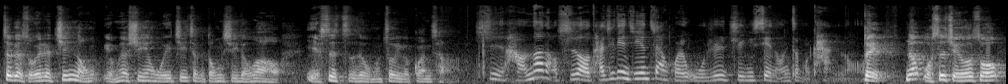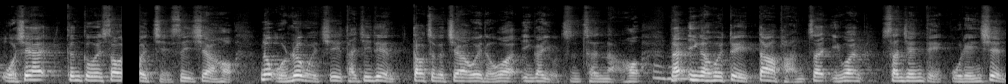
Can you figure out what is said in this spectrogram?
这个所谓的金融有没有信用危机这个东西的话哦，也是值得我们做一个观察。是好，那老师哦，台积电今天站回五日均线哦，你怎么看呢？对，那我是觉得说，我现在跟各位稍微解释一下哈，那我认为其实台积电到这个价位的话，应该有支撑了哈，那应该会对大盘在一万三千点五连线。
